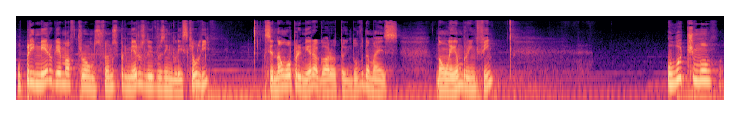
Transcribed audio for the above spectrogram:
O primeiro Game of Thrones foi um dos primeiros livros em inglês que eu li. Se não o primeiro, agora eu tô em dúvida, mas não lembro, enfim. O último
